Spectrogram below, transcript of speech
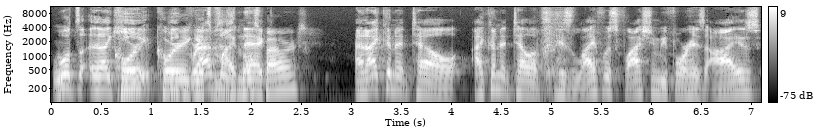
Well, it's uh, like Corey, he, Corey he grabs gets Michael's neck, powers. and I couldn't tell. I couldn't tell if his life was flashing before his eyes,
